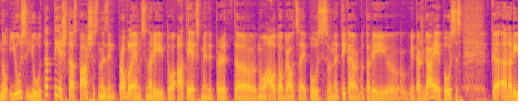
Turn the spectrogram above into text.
nu, jūs jūtat tieši tās pašas, nezinu, problēmas un arī to attieksmi pret no autobraucēju puses un ne tikai varbūt arī vienkārši gājēju puses, ar, arī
